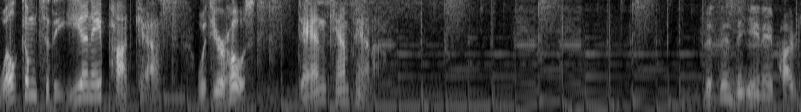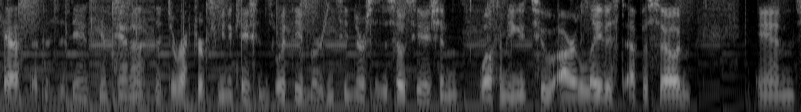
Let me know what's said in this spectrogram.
Welcome to the ENA podcast with your host, Dan Campana. This is the ENA podcast, and this is Dan Campana, the Director of Communications with the Emergency Nurses Association, welcoming you to our latest episode. And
